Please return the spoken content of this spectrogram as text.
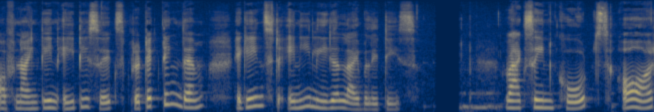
of 1986 protecting them against any legal liabilities. Vaccine courts or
